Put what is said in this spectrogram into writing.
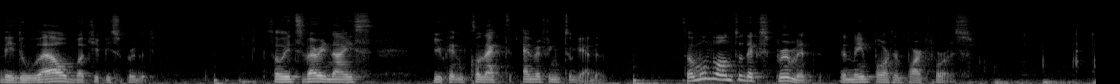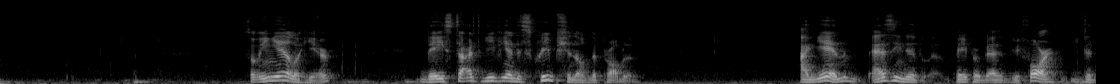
they do well, but GP is super good. So it's very nice. You can connect everything together. So move on to the experiment, the main important part for us. So in yellow here, they start giving a description of the problem. Again, as in the paper before, the,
